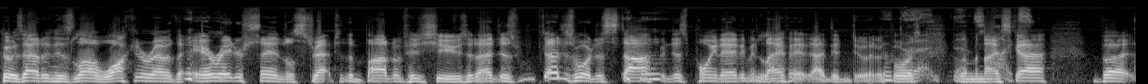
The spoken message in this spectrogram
who was out in his lawn walking around with the aerator sandals strapped to the bottom of his shoes, and I just I just wanted to stop mm-hmm. and just point at him and laugh at. It. I didn't do it, of Oh, course. I'm a nice, nice. guy. But uh,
